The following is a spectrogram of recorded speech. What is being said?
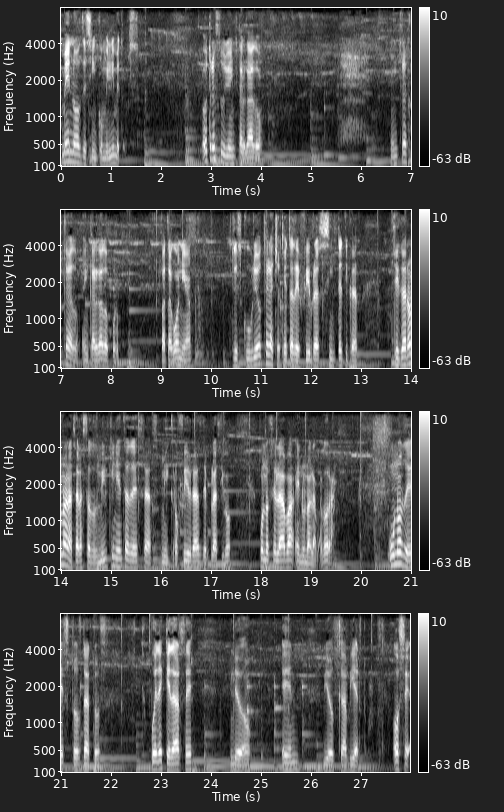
menos de 5 milímetros. Otro estudio encargado, encargado por Patagonia descubrió que la chaqueta de fibras sintéticas llegaron a lanzar hasta 2.500 de estas microfibras de plástico cuando se lava en una lavadora. Uno de estos datos puede quedarse en abierto, o sea,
